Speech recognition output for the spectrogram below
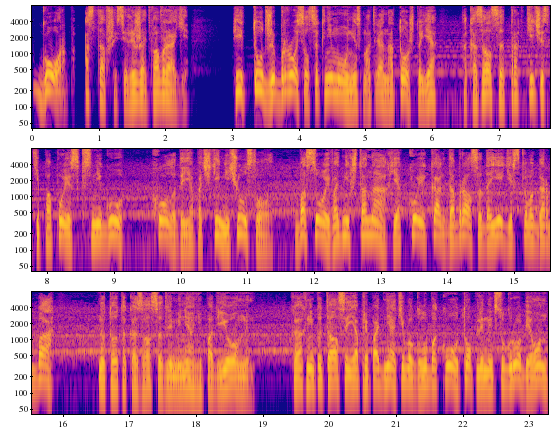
горб, оставшийся лежать во враге. И тут же бросился к нему, несмотря на то, что я оказался практически по пояс в снегу. Холода я почти не чувствовал. Босой, в одних штанах, я кое-как добрался до егерского горба, но тот оказался для меня неподъемным. Как ни пытался я приподнять его глубоко утопленный в сугробе, он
